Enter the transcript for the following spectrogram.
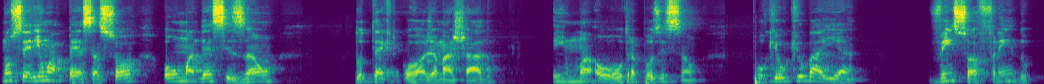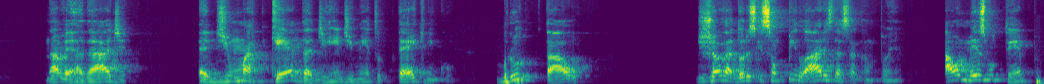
Não seria uma peça só ou uma decisão do técnico Roger Machado em uma ou outra posição. Porque o que o Bahia vem sofrendo, na verdade, é de uma queda de rendimento técnico brutal de jogadores que são pilares dessa campanha. Ao mesmo tempo,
